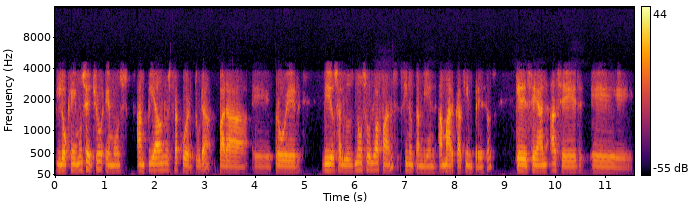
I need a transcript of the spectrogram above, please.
lo que hemos hecho, hemos ampliado nuestra cobertura para eh, proveer videosaludos no solo a fans, sino también a marcas y empresas que desean hacer, eh,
